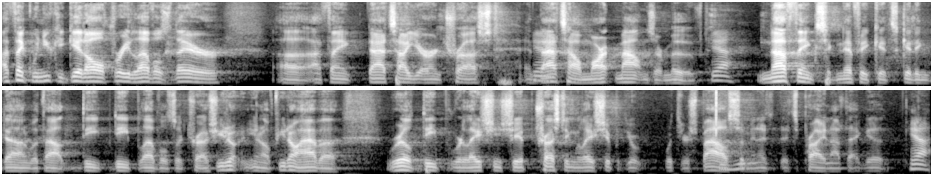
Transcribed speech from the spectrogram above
I think when you could get all three levels there, uh, I think that's how you earn trust, and yeah. that's how mar- mountains are moved. Yeah. Nothing significant's getting done without deep, deep levels of trust. You don't, you know, if you don't have a real deep relationship, trusting relationship with your with your spouse, mm-hmm. I mean, it, it's probably not that good. Yeah,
